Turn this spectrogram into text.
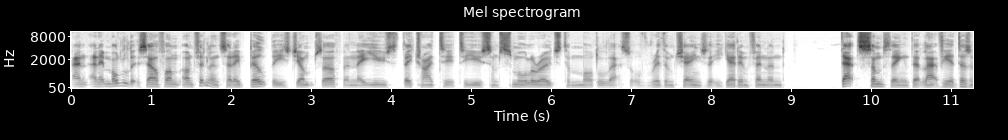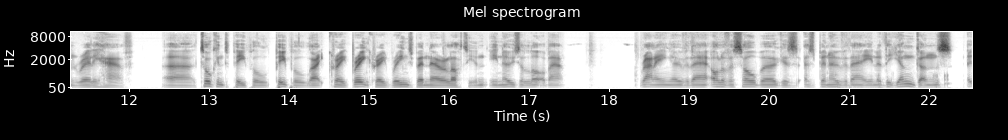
and and it modelled itself on, on Finland. So they built these jumps up, and they used they tried to to use some smaller roads to model that sort of rhythm change that you get in Finland. That's something that Latvia doesn't really have. Uh, talking to people, people like Craig Breen. Craig Breen's been there a lot. He, he knows a lot about rallying over there. Oliver Solberg has, has been over there. You know, the young guns uh,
